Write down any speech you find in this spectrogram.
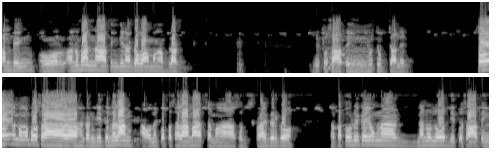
kambing or ano man na ating ginagawang mga vlog dito sa ating YouTube channel. So, ayun mga boss, ah, hanggang dito na lang. Ako nagpapasalamat sa mga subscriber ko na patuloy kayong nag nanonood dito sa ating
